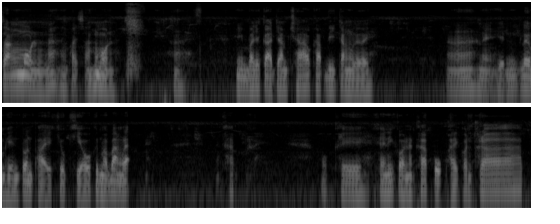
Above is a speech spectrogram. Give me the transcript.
สังมนนะไผ่สังมนนี่บรรยากาศยามเช้าครับดีจังเลยอ่าเนี่ยเห็นเริ่มเห็นต้นไผ่เขียวๆขึ้นมาบ้างแล้ว นะครับ โอเค แค่นี้ก่อนนะครับ ปลูกไผ่ก่อนครับ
